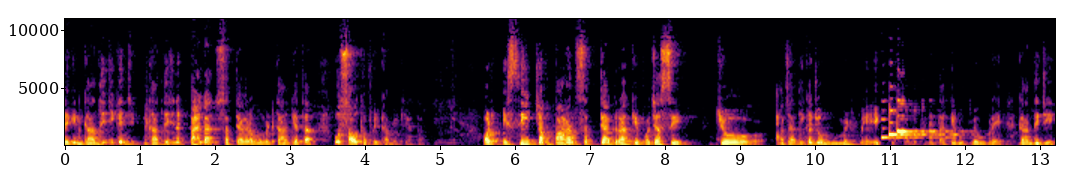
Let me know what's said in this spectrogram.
लेकिन गांधी जी के गांधी जी ने पहला सत्याग्रह मूवमेंट कहाँ किया था? वो साउथ अफ्रीका में किया था। और इसी चंपारण सत्याग्रह की वजह से जो आज़ादी का जो मूवमेंट में एक प्रमुख नेता के रूप में उभरे गांधी जी,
